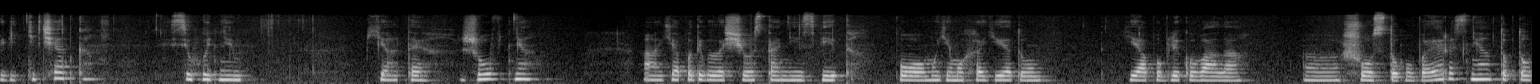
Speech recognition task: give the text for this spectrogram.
Привіт, дівчатка! Сьогодні 5 жовтня. Я подивилася, що останній звіт по моєму хаєду я опублікувала е, 6 вересня, тобто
